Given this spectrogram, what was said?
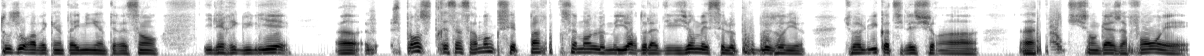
toujours avec un timing intéressant. Il est régulier. Euh, je pense très sincèrement que c'est pas forcément le meilleur de la division, mais c'est le plus besogneux. Tu vois, lui, quand il est sur un, un fight, il s'engage à fond et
